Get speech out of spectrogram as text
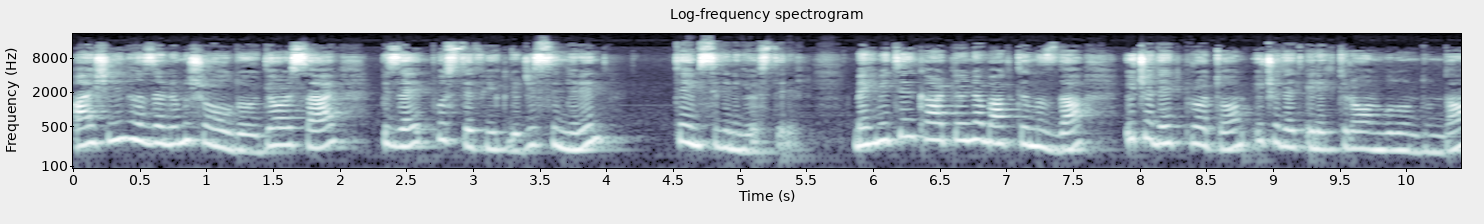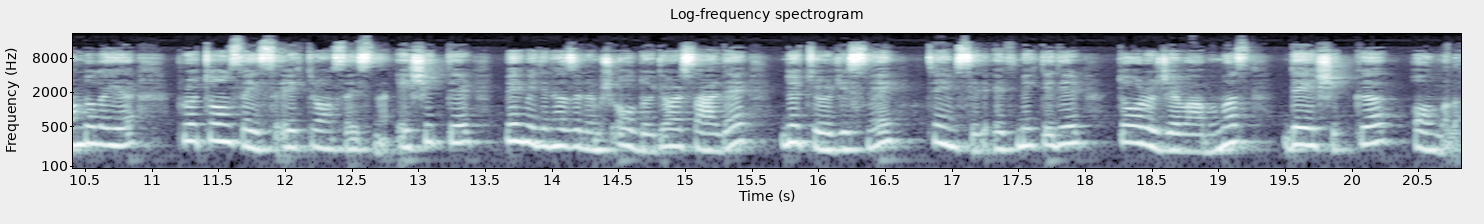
Ayşe'nin hazırlamış olduğu görsel bize pozitif yüklü cisimlerin temsilini gösterir. Mehmet'in kartlarına baktığımızda 3 adet proton, 3 adet elektron bulunduğundan dolayı proton sayısı elektron sayısına eşittir. Mehmet'in hazırlamış olduğu görselde nötr cismi temsil etmektedir. Doğru cevabımız D şıkkı olmalı.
